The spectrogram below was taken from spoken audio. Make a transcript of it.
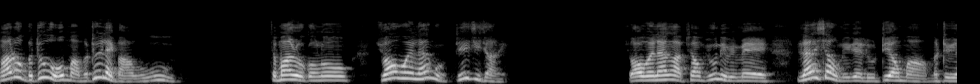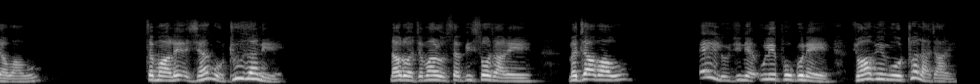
ငါတို့ဘသူ့ကိုမှမတွေ့လိုက်ပါဘူးကျမတို့အကုန်လုံးရွာဝင်လန်းကိုပြေးကြည့်ကြတယ်ရွာဝင်လန်းကဖြောင်ပြူးနေပေမဲ့လမ်းလျှောက်နေတဲ့လူတယောက်မှမတွေ့ရပါဘူးကျမလည်းအရန်ကိုထူးဆန်းနေတယ်နောက်တော့ကျမတို့ဆက်ပြီးစောကြတယ်မကြပါဘူးအဲ့ဒီလူကြီးနဲ့ဦးလေးဖိုးကုန်းနဲ့ရွာပြင်ကိုထွက်လာကြတယ်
